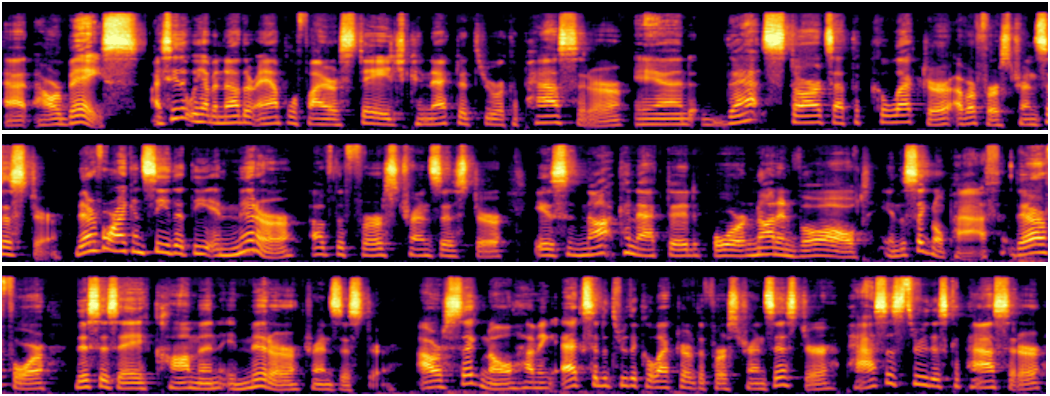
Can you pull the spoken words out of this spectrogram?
at our base. I see that we have another amplifier stage connected through a capacitor, and that starts at the collector of our first transistor. Therefore, I can see that the emitter of the first transistor is not connected or not involved in the signal path. Therefore, this is a common emitter transistor. Our signal, having exited through the collector of the first transistor, passes through this capacitor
